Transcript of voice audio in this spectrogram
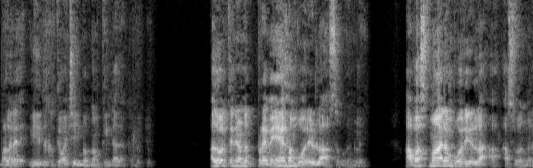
വളരെ ഇത് കൃത്യമായി ചെയ്യുമ്പോൾ നമുക്ക് ഇല്ലാതാക്കാൻ പറ്റും. അതുപോലെ തന്നെയാണ് പ്രമേഹം പോലെയുള്ള അസുഖങ്ങൾ. അപസ്മാരം പോലെയുള്ള അസുഖങ്ങൾ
